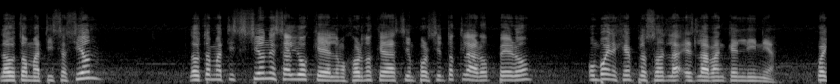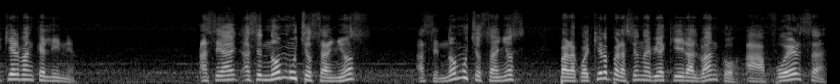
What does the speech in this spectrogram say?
la automatización. La automatización es algo que a lo mejor no queda 100% claro, pero un buen ejemplo son la, es la banca en línea. Cualquier banca en línea. Hace, hace no muchos años, hace no muchos años, para cualquier operación había que ir al banco, a fuerza.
